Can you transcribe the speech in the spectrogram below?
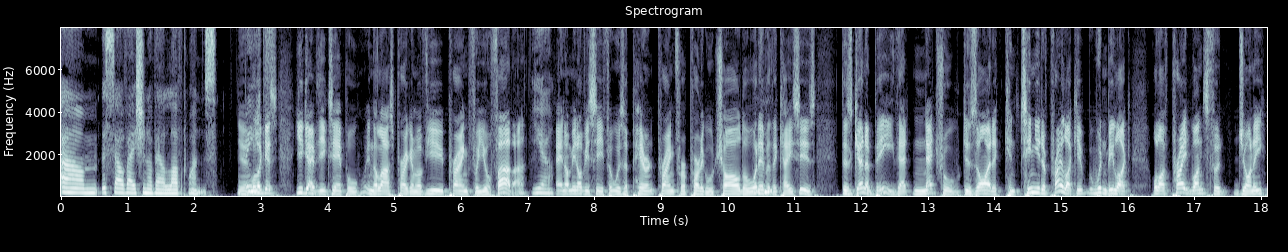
um, the salvation of our loved ones. Yeah, be well, I guess you gave the example in the last program of you praying for your father. Yeah. And I mean, obviously, if it was a parent praying for a prodigal child or whatever the case is, there's going to be that natural desire to continue to pray. Like, it wouldn't be like, well, I've prayed once for Johnny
